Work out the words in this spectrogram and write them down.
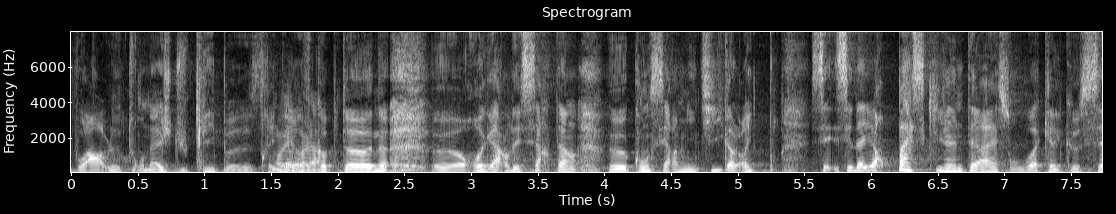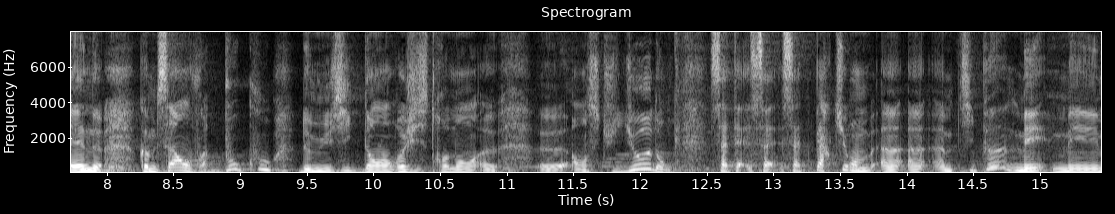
voir le tournage du clip euh, Straight Oui, Outta voilà. Compton, euh, regarder certains euh, concerts mythiques. Alors, c'est d'ailleurs pas ce qui l'intéresse. On voit quelques scènes comme ça, on voit beaucoup de musique dans l'enregistrement euh, euh, en studio, donc ça te, ça- ça te perturbe un, un- un petit peu, mais, mais,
